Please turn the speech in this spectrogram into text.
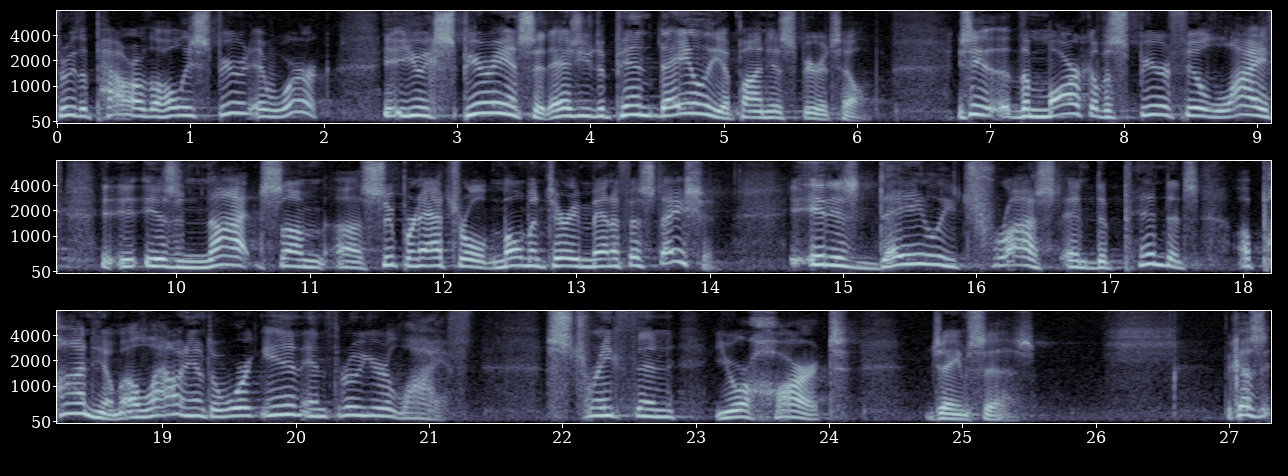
through the power of the Holy Spirit at work. You experience it as you depend daily upon His Spirit's help. You see, the mark of a spirit filled life is not some uh, supernatural momentary manifestation. It is daily trust and dependence upon Him, allowing Him to work in and through your life. Strengthen your heart, James says. Because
